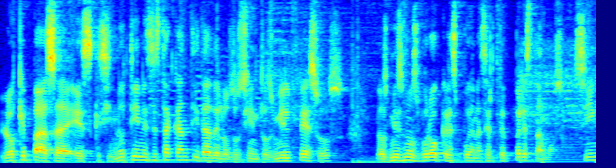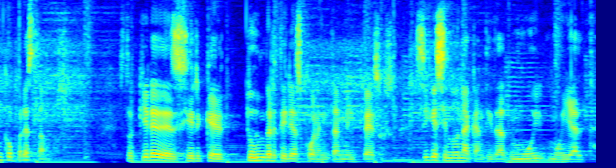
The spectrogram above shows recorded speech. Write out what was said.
lo que pasa es que si no tienes esta cantidad de los 200 mil pesos, los mismos brokers pueden hacerte préstamos, 5 préstamos. Esto quiere decir que tú invertirías 40 mil pesos. Sigue siendo una cantidad muy, muy alta.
